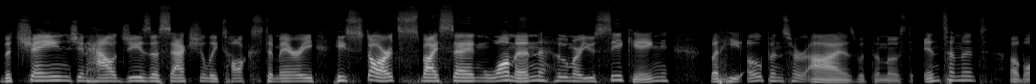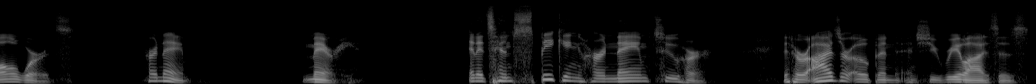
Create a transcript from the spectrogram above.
the change in how Jesus actually talks to Mary? He starts by saying, Woman, whom are you seeking? But he opens her eyes with the most intimate of all words her name, Mary. And it's him speaking her name to her that her eyes are open and she realizes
